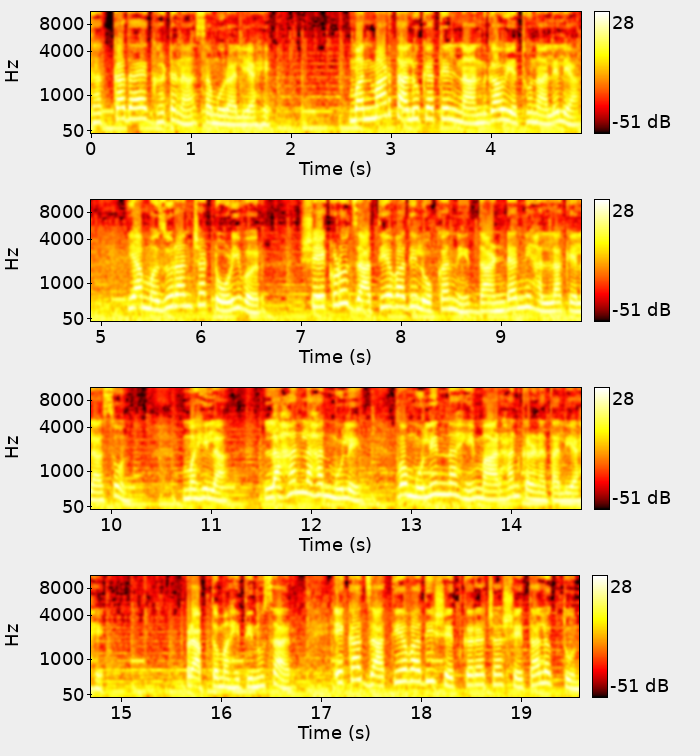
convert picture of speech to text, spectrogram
धक्कादायक घटना समोर आली आहे. मनमाड तालुक्यातील नांदगाव येथून आलेल्या या मजुरांच्या टोळीवर शेकडो जातीयवादी लोकांनी दांड्यांनी हल्ला केला असून महिला लहान लहान मुले व मुलींनाही मारहाण करण्यात आली आहे. प्राप्त माहितीनुसार एका जातीयवादी शेतकऱ्याच्या शेतालगतून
